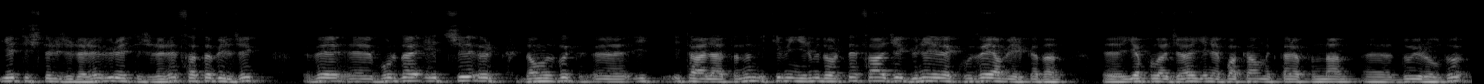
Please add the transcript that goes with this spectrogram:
yetiştiricilere, üreticilere satabilecek ve e, burada etçi ırk damızlık e, it- ithalatının 2024'te sadece Güney ve Kuzey Amerika'dan e, yapılacağı yine bakanlık tarafından e, duyuruldu.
